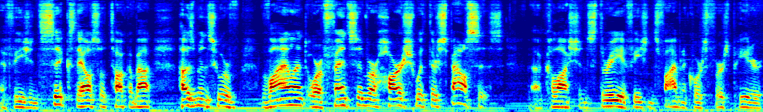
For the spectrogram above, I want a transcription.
Ephesians 6. They also talk about husbands who are violent or offensive or harsh with their spouses. Uh, Colossians 3, Ephesians 5, and of course 1 Peter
